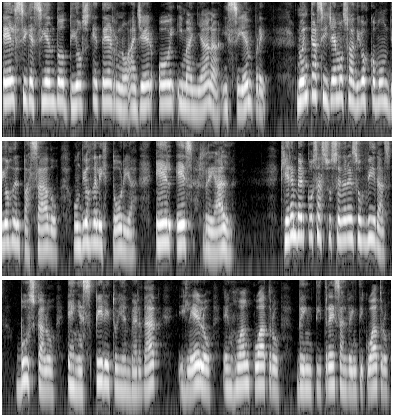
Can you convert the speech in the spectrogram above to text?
Él sigue siendo Dios eterno ayer, hoy y mañana y siempre. No encasillemos a Dios como un Dios del pasado, un Dios de la historia. Él es real. ¿Quieren ver cosas suceder en sus vidas? Búscalo en espíritu y en verdad y léelo en Juan 4, 23 al 24.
